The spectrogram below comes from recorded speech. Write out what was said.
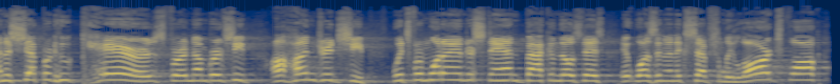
and a shepherd who cares for a number of sheep, a hundred sheep, which, from what I understand, back in those days, it wasn't an exceptionally large flock,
